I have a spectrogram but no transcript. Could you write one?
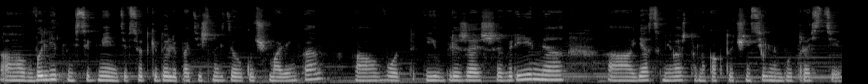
А, в элитном сегменте все-таки доля ипотечных сделок очень маленькая. А, вот, и в ближайшее время а, я сомневаюсь, что она как-то очень сильно будет расти.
